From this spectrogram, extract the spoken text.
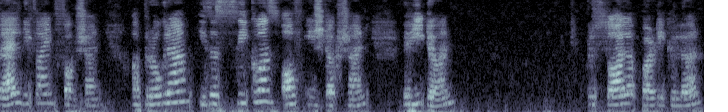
well defined function. A program is a sequence of instruction written to solve a particular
